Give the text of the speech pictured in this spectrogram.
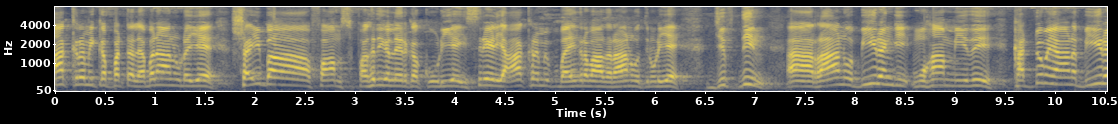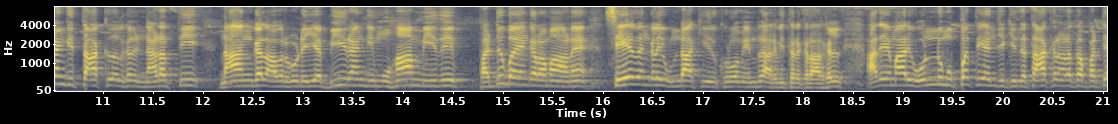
ஆக்கிரமிக்கப்பட்ட லெபனானுடைய ஷைபா ஃபார்ம்ஸ் பகுதிகளில் இருக்கக்கூடிய இஸ்ரேலிய ஆக்கிரமிப்பு பயங்கரவாத இராணுவத்தினுடைய ஜிப்தின் இராணுவ ராணுவ பீரங்கி முகாம் மீது கடுமையான பீரங்கி தாக்குதல்கள் நடத்தி நாங்கள் அவர்களுடைய பீரங்கி முகாம் மீது படுபயங்கரமான சேதங்களை உண்டாக்கி இருக்கிறோம் என்று அறிவித்திருக்கிறார்கள். அதே மாதிரி ஒன்று முப்பத்தி அஞ்சுக்கு இந்த தாக்குதல் நடத்தப்பட்டு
